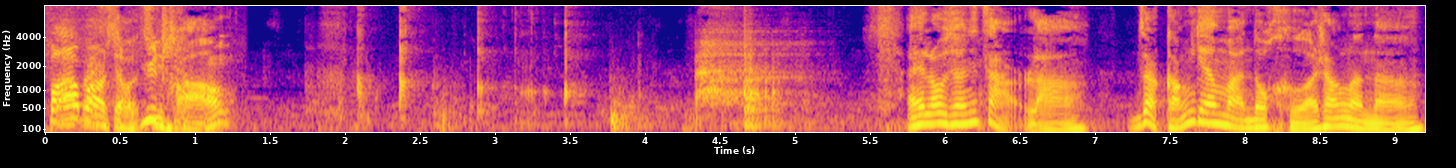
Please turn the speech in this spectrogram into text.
八瓣小剧场。哎，老蒋，你咋了？你咋刚演完都合上了呢？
